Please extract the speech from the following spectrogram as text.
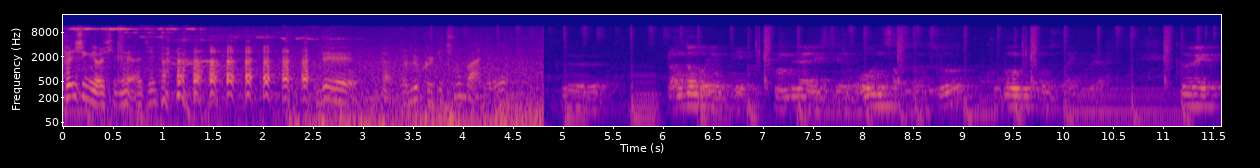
펜싱 열심히 해야지 근데 별로 그렇게 추운 거 아니고 그 런던 올림픽 금메달리스트인 오은석 선수, 구봉규 선수가 있고요. 그외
